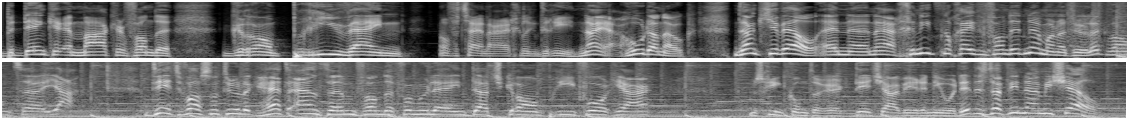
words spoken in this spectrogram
bedenker en maker van de Grand Prix wijn. Of het zijn er eigenlijk drie. Nou ja, hoe dan ook. Dankjewel. En eh, nou ja, geniet nog even van dit nummer natuurlijk. Want eh, ja, dit was natuurlijk het anthem van de Formule 1 Dutch Grand Prix vorig jaar. Misschien komt er dit jaar weer een nieuwe. Dit is Davina Michel.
